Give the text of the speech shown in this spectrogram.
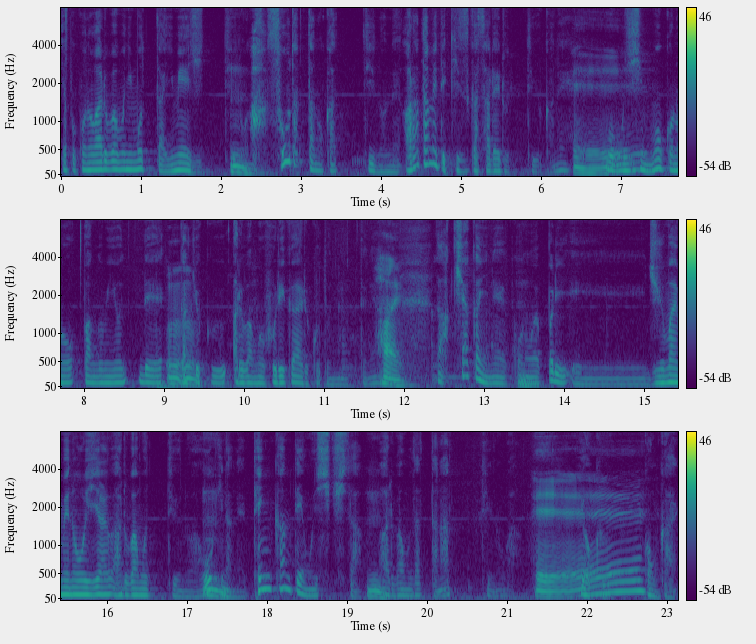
やっぱこのアルバムに持ったイメージっていうのが、うん。あそうだったのかっていうのをね改めて気づかされるっていうかね。僕自身もこの番組でうんうん。楽曲、アルバムを振り返ることによってね、はい。明らかにねこのやっぱり、えー10枚目のオリジナルアルバムっていうのは大きなね、転換点を意識したうん。アルバムだったなってよえく今回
